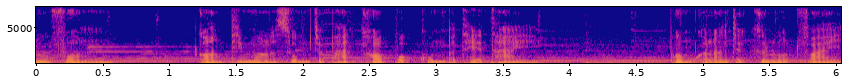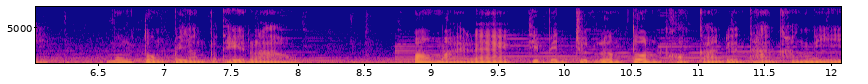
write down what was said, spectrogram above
ดูฝน ก่อนที่มรสุมจะพัดเข้าปกคลุมประเทศไทย ผมกำลังจะขึ้นรถไฟ มุ่งตรงไปยังประเทศลาว เป้าหมายแรกที่เป็นจุดเริ่มต้นของการเดินทางครั้งนี้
